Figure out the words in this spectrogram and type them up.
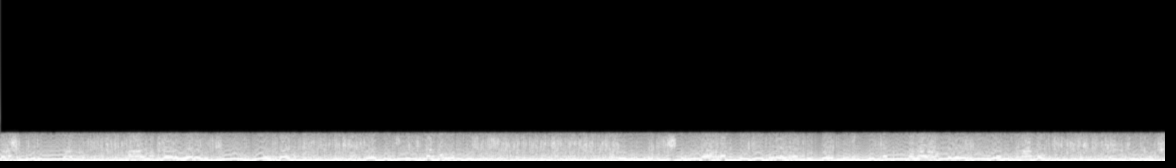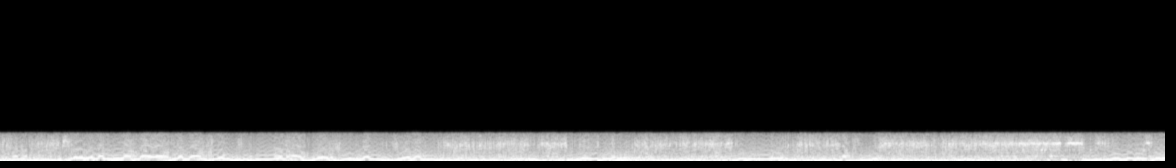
bak şimdi iman artar ve eksilir diyorsan o mücadeletten kurtulmuştur şimdi bunlar sana mücadele sen kurtulmuyorsun sen iman artıyor eksilir diyor musun Ahmet? işte o zaman bunlar davasıyla batıl olur çünkü iman artıyor eksilirden mücadele olamıyor delil mi? delil mi? bak şimdi böyle şey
